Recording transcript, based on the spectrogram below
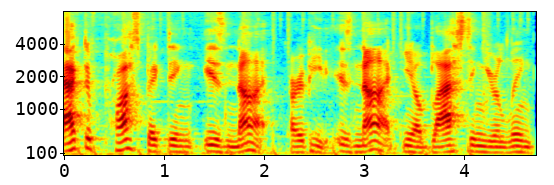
active prospecting is not, I repeat, is not, you know, blasting your link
